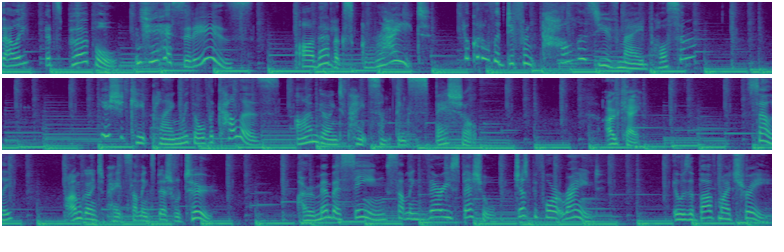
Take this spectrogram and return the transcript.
Sally, it's purple. Yes, it is. Oh, that looks great. Look at all the different colours you've made, Possum. You should keep playing with all the colours. I'm going to paint something special. Okay. Sally, I'm going to paint something special too. I remember seeing something very special just before it rained. It was above my tree.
